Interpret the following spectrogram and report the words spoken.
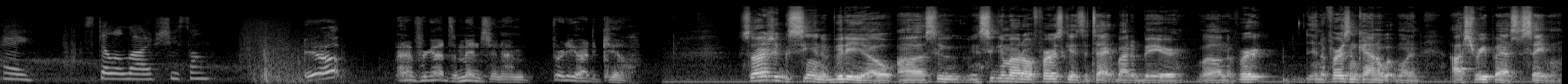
Hey, still alive, Shisam? Yep. I forgot to mention, I'm pretty hard to kill. So as you can see in the video, uh, when Sugimoto first gets attacked by the bear, well, in the first in the first encounter with one, uh, Asiripa has to save him.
